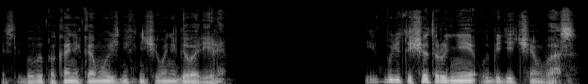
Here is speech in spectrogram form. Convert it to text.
если бы вы пока никому из них ничего не говорили. Их будет еще труднее убедить, чем вас.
